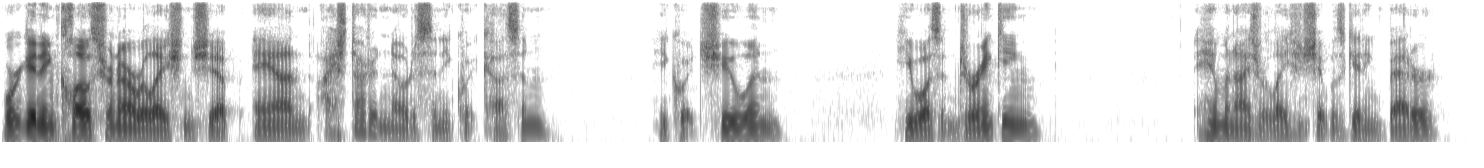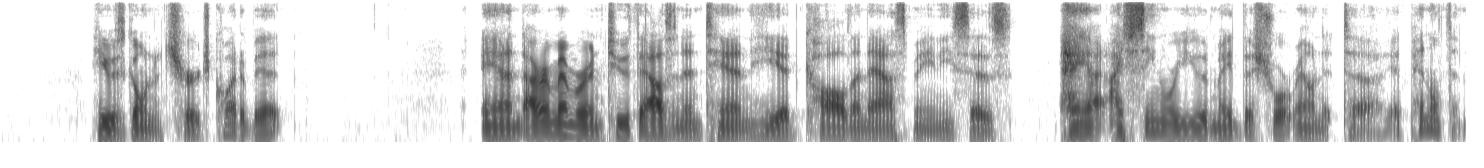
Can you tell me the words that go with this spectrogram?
we're getting closer in our relationship and I started noticing he quit cussing. He quit chewing. He wasn't drinking him and I's relationship was getting better. He was going to church quite a bit. And I remember in 2010, he had called and asked me, and he says, Hey, I, I seen where you had made the short round at, uh, at Pendleton.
